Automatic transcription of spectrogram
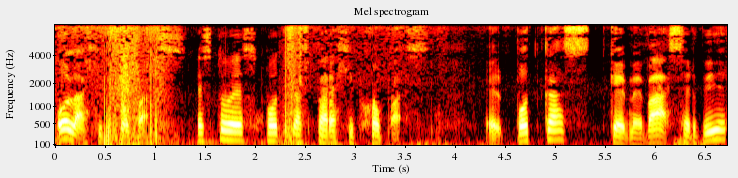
Hola hip hopas, esto es podcast para hip hopas, el podcast que me va a servir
